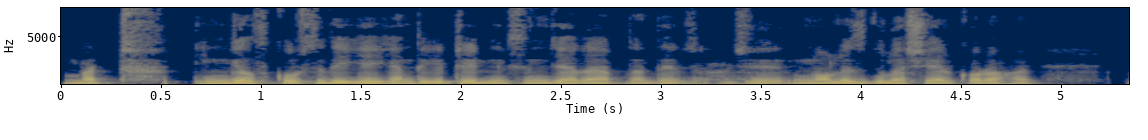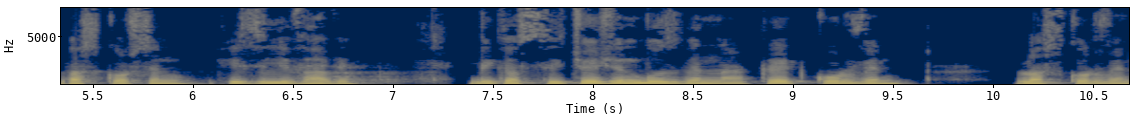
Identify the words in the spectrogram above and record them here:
বাট ইঙ্গেলস কোর্সে দেখি এখান থেকে ট্রেড নিচ্ছেন যারা আপনাদের যে নলেজগুলো শেয়ার করা হয় লস করছেন ইজিলি ভাবে। বিকজ সিচুয়েশন বুঝবেন না ট্রেড করবেন লস করবেন।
